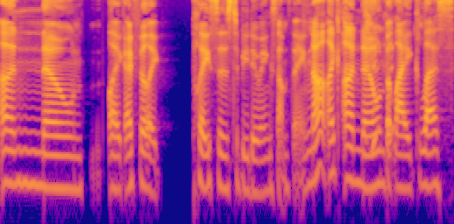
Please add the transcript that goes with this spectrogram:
unknown like i feel like places to be doing something. Not like unknown but like less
